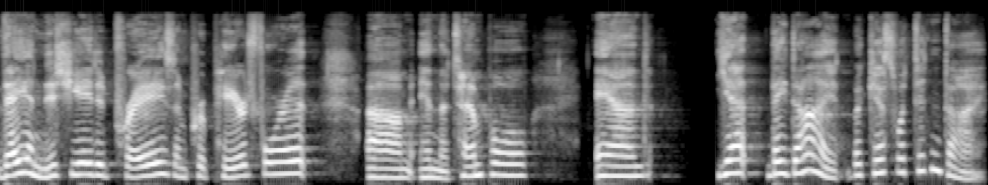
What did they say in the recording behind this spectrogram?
they initiated praise and prepared for it um, in the temple, and yet they died. But guess what didn't die?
